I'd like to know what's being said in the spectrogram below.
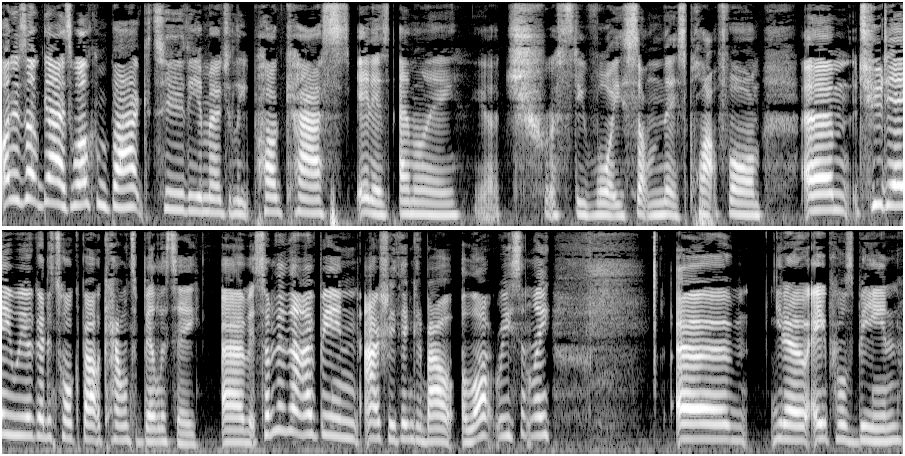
What is up, guys? Welcome back to the Emerge Elite podcast. It is Emily, your trusty voice on this platform. Um, today, we are going to talk about accountability. Um, it's something that I've been actually thinking about a lot recently. Um, you know, April's been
